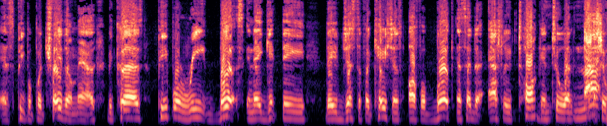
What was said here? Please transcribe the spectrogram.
as people portray them as. Because people read books and they get the they justifications off a book instead of actually talking to an Not actual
